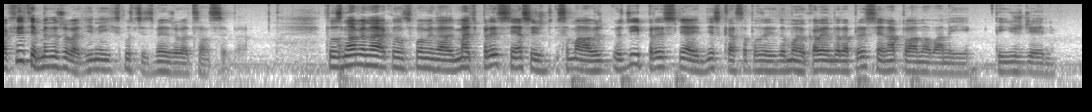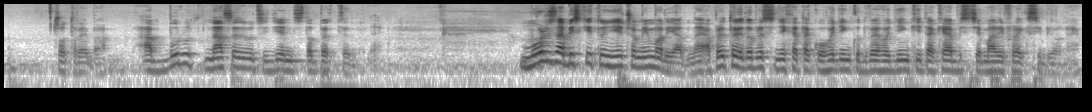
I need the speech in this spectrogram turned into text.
Ak chcete manažovať iných, musíte zmanéžovať sám seba. To znamená, ako som spomínala, mať presne, asi som mala vždy presne, aj dneska sa pozrieť do môjho kalendára, presne naplánovaný týždeň, čo treba. A budú nasledujúci deň 100% môže sa vyskytnúť niečo mimoriadne a preto je dobre si nechať takú hodinku, dve hodinky, také, aby ste mali flexibilné.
